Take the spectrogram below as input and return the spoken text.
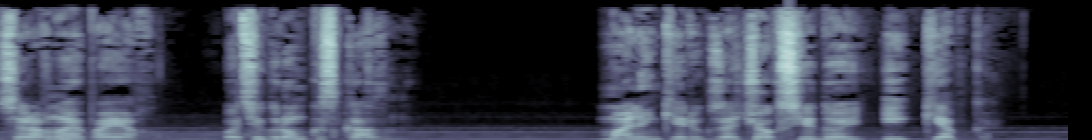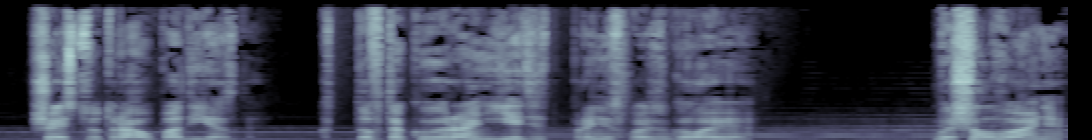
Все равно я поехал, хоть и громко сказано маленький рюкзачок с едой и кепка. Шесть утра у подъезда. Кто в такую рань едет, пронеслось в голове. Вышел Ваня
